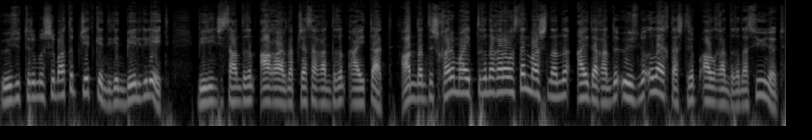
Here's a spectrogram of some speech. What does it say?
өзү тырмышы батып жеткендигин белгилейт. Биринчи сандыгын ага арнап жасагандыгын айтат. Андан тышкары майыптыгына карабастан машинаны айдаганды өзүнө ылайыкташтырып алгандыгына сүйүнөт.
